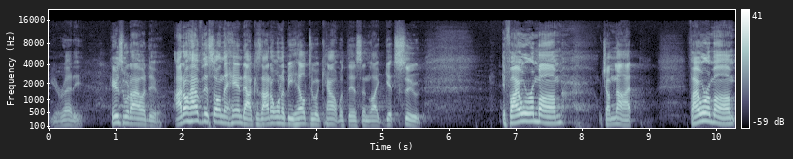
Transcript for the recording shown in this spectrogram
You're ready. Here's what I would do. I don't have this on the handout because I don't want to be held to account with this and like get sued. If I were a mom, which I'm not, if I were a mom,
